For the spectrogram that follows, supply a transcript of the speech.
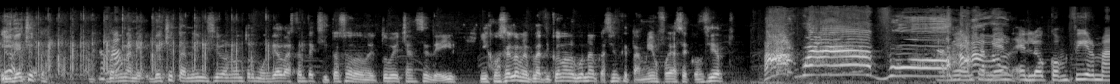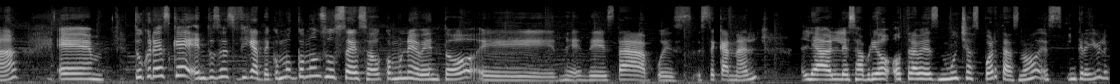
Y de hecho, perdóname, de hecho también hicieron un tour mundial bastante exitoso donde tuve chance de ir. Y José lo me platicó en alguna ocasión que también fue a ese concierto. También, también eh, lo confirma. Eh, ¿Tú crees que entonces, fíjate, como, como un suceso, como un evento eh, de, de esta, pues, este canal, le- les abrió otra vez muchas puertas, ¿no? Es increíble.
